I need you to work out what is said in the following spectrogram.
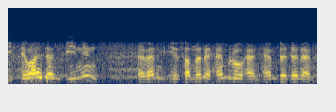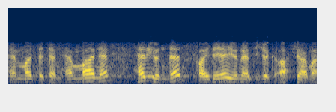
ihtiva eden dinin efendim insanları hem ruhen hem bedenen hem maddeten hem manen her yönden faydaya yöneltecek ahkama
